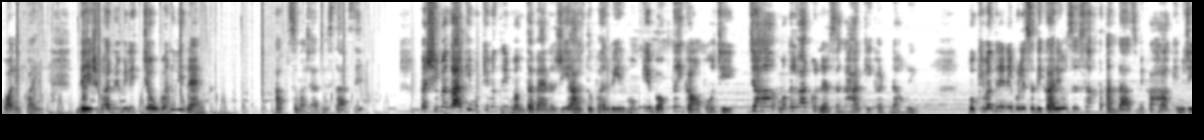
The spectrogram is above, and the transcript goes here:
क्वालिफाई। देश भर में मिली चौवनवी रैंक। अब समाचार विस्तार से पश्चिम बंगाल की मुख्यमंत्री ममता बनर्जी आज दोपहर वीरभूम के बोक्तई गाँव पहुँची, जहाँ मंगलवार को नरसंहार की घटना हुई। मुख्यमंत्री ने पुलिस अधिकारियों से सख्त अंदाज में कहा कि मुझे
